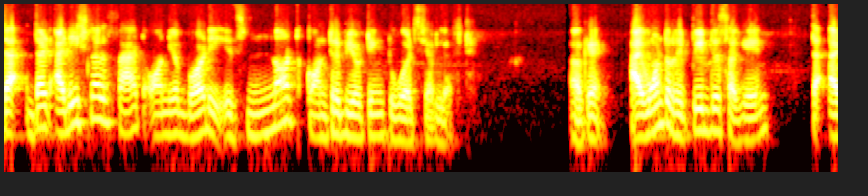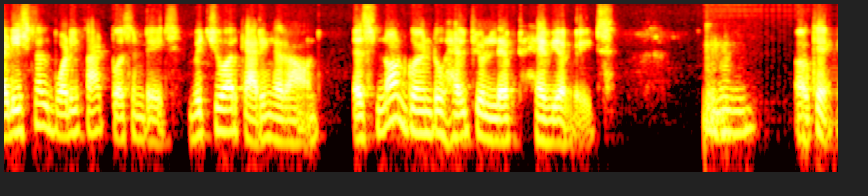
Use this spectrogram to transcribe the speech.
That that additional fat on your body is not contributing towards your lift okay? I want to repeat this again. The additional body fat percentage which you are carrying around is not going to help you lift heavier weights mm-hmm. okay?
